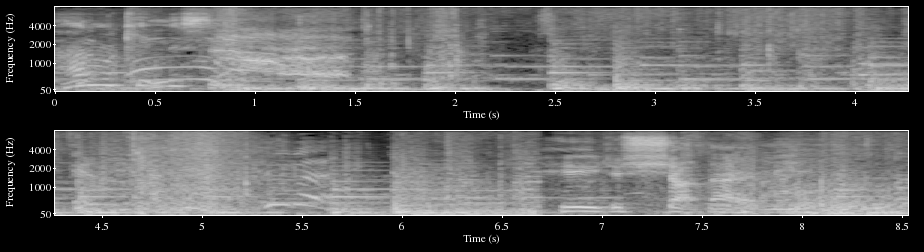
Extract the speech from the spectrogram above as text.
How do I keep missing? Who just shot that at me?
